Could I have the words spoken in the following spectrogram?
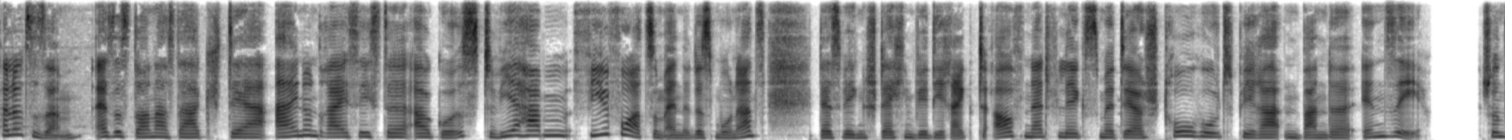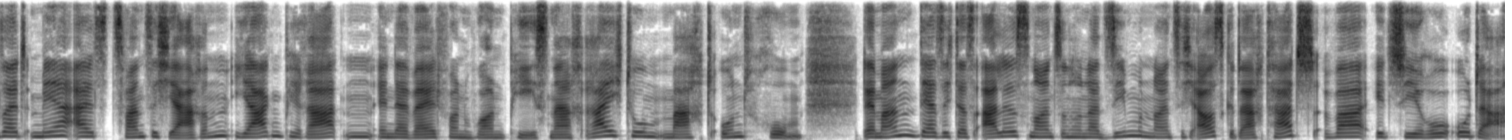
Hallo zusammen. Es ist Donnerstag, der 31. August. Wir haben viel vor zum Ende des Monats. Deswegen stechen wir direkt auf Netflix mit der Strohhut-Piratenbande in See. Schon seit mehr als 20 Jahren jagen Piraten in der Welt von One Piece nach Reichtum, Macht und Ruhm. Der Mann, der sich das alles 1997 ausgedacht hat, war Ichiro Oda.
